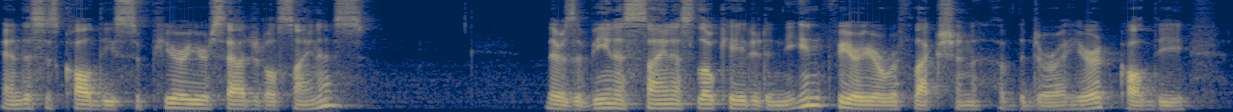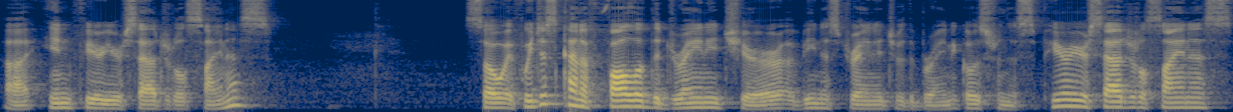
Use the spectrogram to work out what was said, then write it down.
and this is called the superior sagittal sinus. There's a venous sinus located in the inferior reflection of the dura here, called the uh, inferior sagittal sinus. So if we just kind of follow the drainage here, a venous drainage of the brain, it goes from the superior sagittal sinus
